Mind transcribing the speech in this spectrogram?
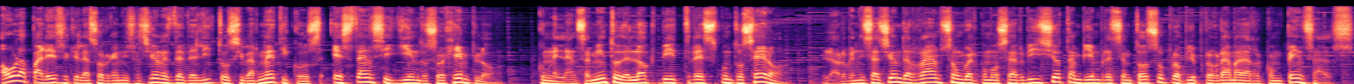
Ahora parece que las organizaciones de delitos cibernéticos están siguiendo su ejemplo, con el lanzamiento de Lockbit 3.0 la organización de Ransomware como servicio también presentó su propio programa de recompensas,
